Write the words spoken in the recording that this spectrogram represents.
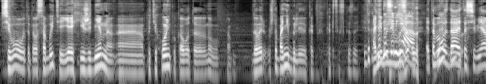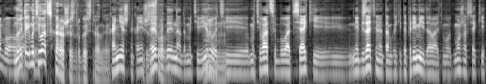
всего вот этого события. Я их ежедневно э, потихоньку кого-то, ну, там, говорю, чтобы они были, как, как это сказать, Это как Они одна были семья. вызов- это было, Да? да, это семья была. Но это и вот. мотивация хорошая, с другой стороны. Конечно, конечно. Безусловно. Everyday надо мотивировать, Мгм. и мотивации бывают всякие. и не обязательно там какие-то премии давать. Вот, можно всякие...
